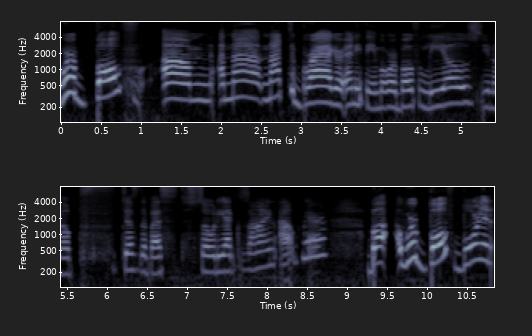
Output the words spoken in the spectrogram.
We're both, um, not, not to brag or anything, but we're both Leos, you know, pff, just the best zodiac sign out there but we're both born in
